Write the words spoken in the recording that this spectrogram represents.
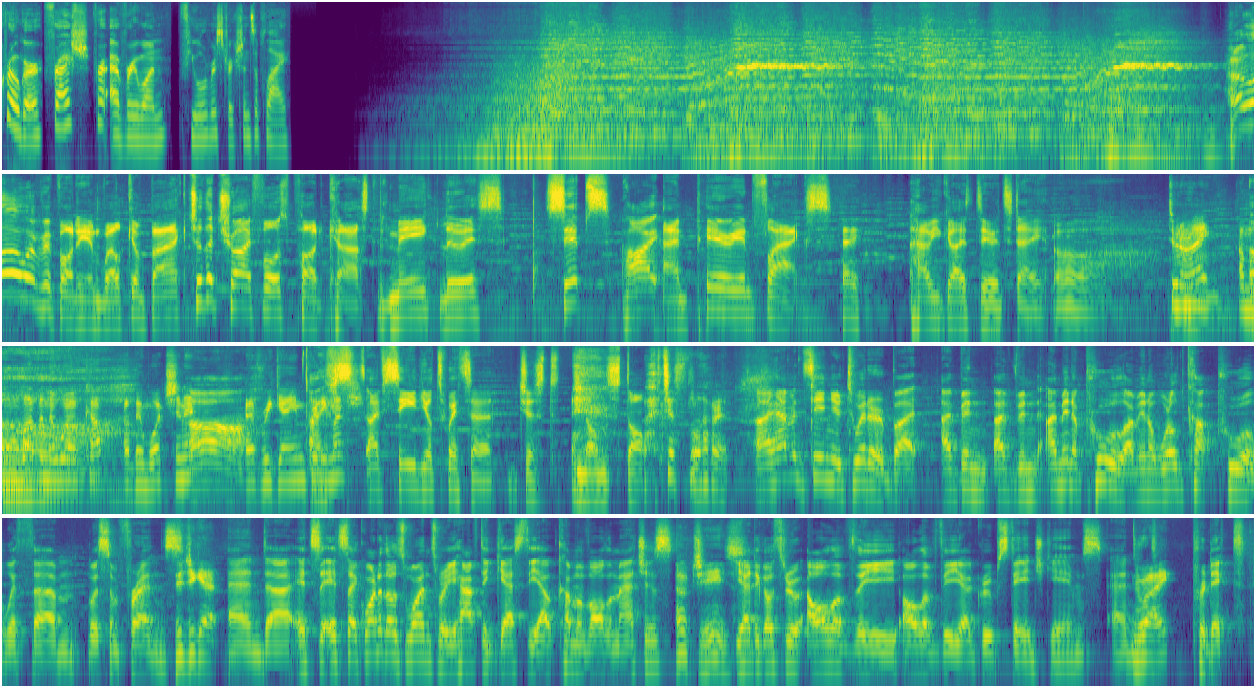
Kroger, fresh for everyone. Fuel restrictions apply. Hello, everybody, and welcome back to the Triforce podcast with me, Lewis, Sips, Hi. and Pyrion Flax. Hey, How you guys doing today? Oh, doing all right? I'm loving the World Cup. I've been watching it Oh. every game pretty I've, much. I've seen your Twitter just non-stop. Just love it. I haven't seen your Twitter, but I've been I've been I'm in a pool. I'm in a World Cup pool with um with some friends. Did you get? And uh, it's it's like one of those ones where you have to guess the outcome of all the matches. Oh, jeez. You had to go through all of the all of the uh, group stage games and Right. predict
